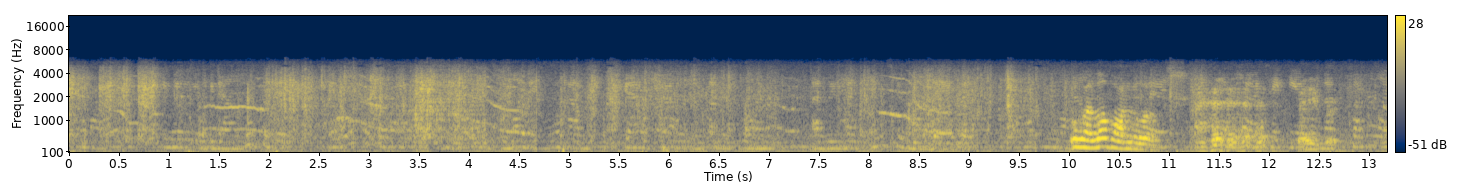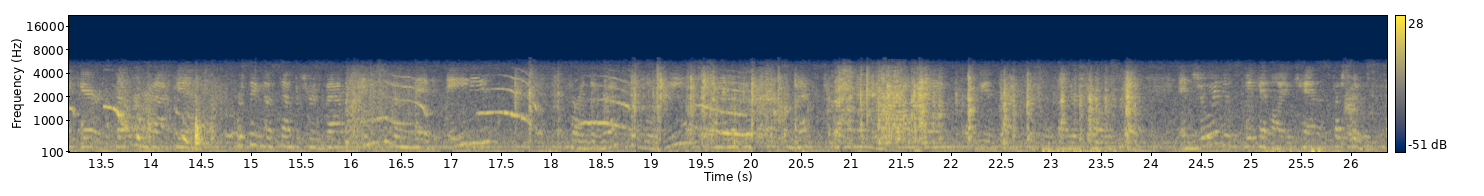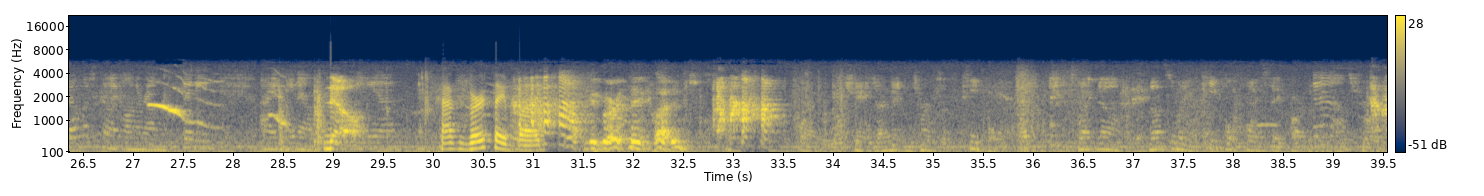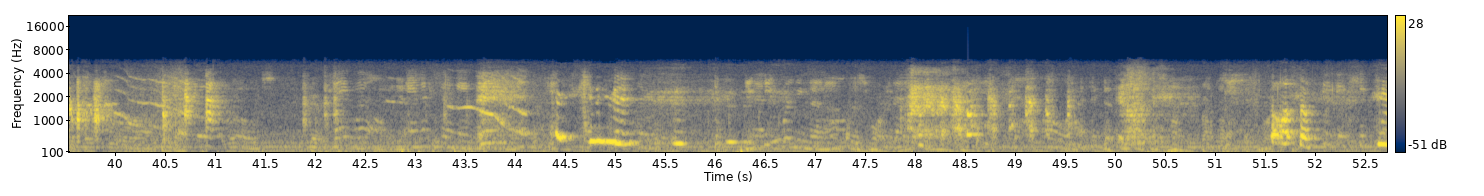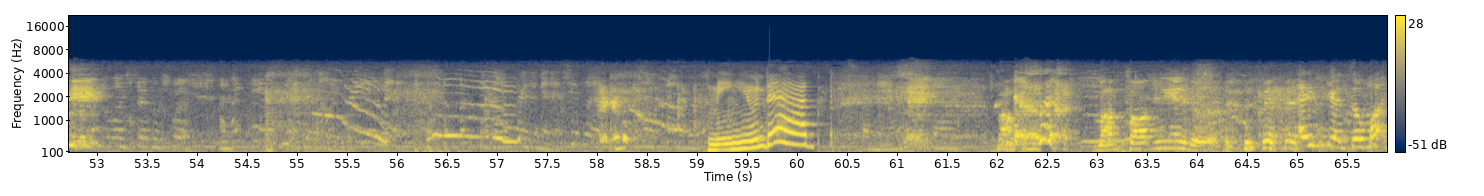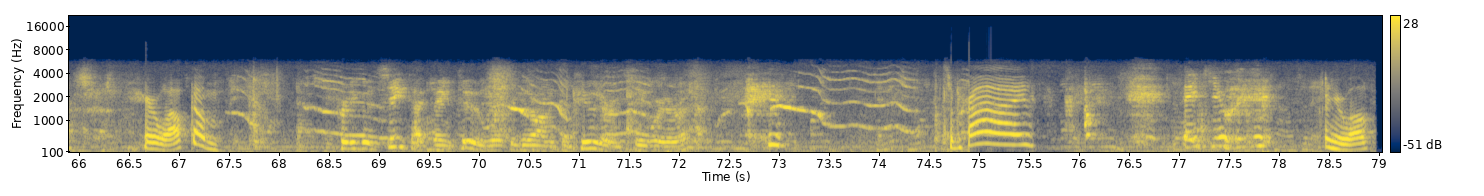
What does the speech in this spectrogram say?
Is settling back in. We're those temperatures back into the mid-80s for the rest of the week. And then as we start the next Friday and Saturday, we'll be in practice with thunderstorms. So enjoy this weekend while you can, especially with so much going on around the city. I, you know, No. Happy birthday, bud. Happy birthday, Budge. Forever will change. I meant in terms of people. Right now, not so many people Point State Park, No. Awesome. You like Taylor Swift? I like Taylor Swift. I'll bring it in a minute. I'll bring it in a minute. She's a small number Me, you, and Dad. from there. So, Mom, Mom talked me into it. Thank you so much. You're welcome. Pretty good seats, I think, too. Once you get on the computer and see where they're at. Surprise. Thank you. You're welcome.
